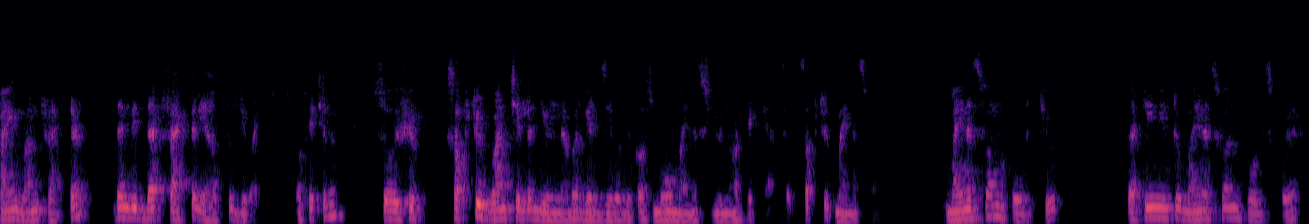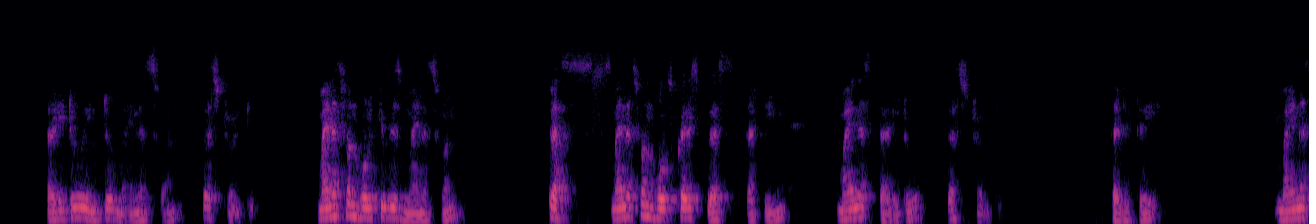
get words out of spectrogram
find one factor then with that factor you have to divide okay children? So if you substitute one children you will never get zero because more minus you will not get cancelled substitute minus one minus one whole cube 13 into minus one whole square 32 into minus one plus 20 minus one whole cube is minus one plus minus one whole square is plus 13 minus 32 plus 20 33 minus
